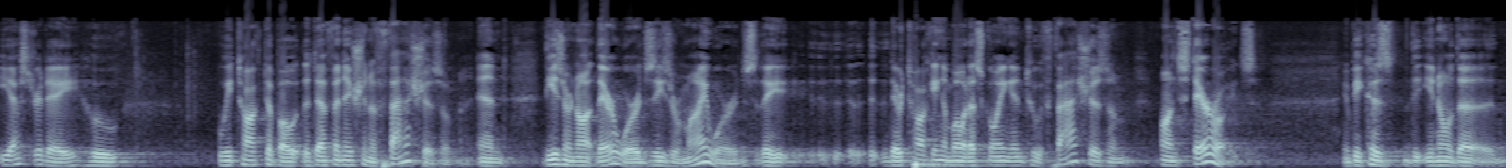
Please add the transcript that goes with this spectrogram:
yesterday who we talked about the definition of fascism, and these are not their words; these are my words. They they're talking about us going into fascism on steroids, because the, you know the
